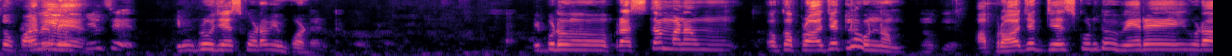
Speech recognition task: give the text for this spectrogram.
So final skills improve చేసుకోవడం ఇంపార్టెంట్. ఇప్పుడు ప్రస్తుతం మనం ఒక ప్రాజెక్ట్లో ఉన్నాం. ఆ ప్రాజెక్ట్ చేసుకుంటూ వేరే కూడా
